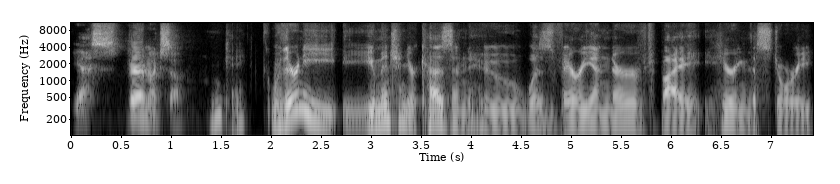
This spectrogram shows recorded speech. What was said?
Yes, very much so. Okay. Were there any, you mentioned your cousin who was very unnerved by hearing the story.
